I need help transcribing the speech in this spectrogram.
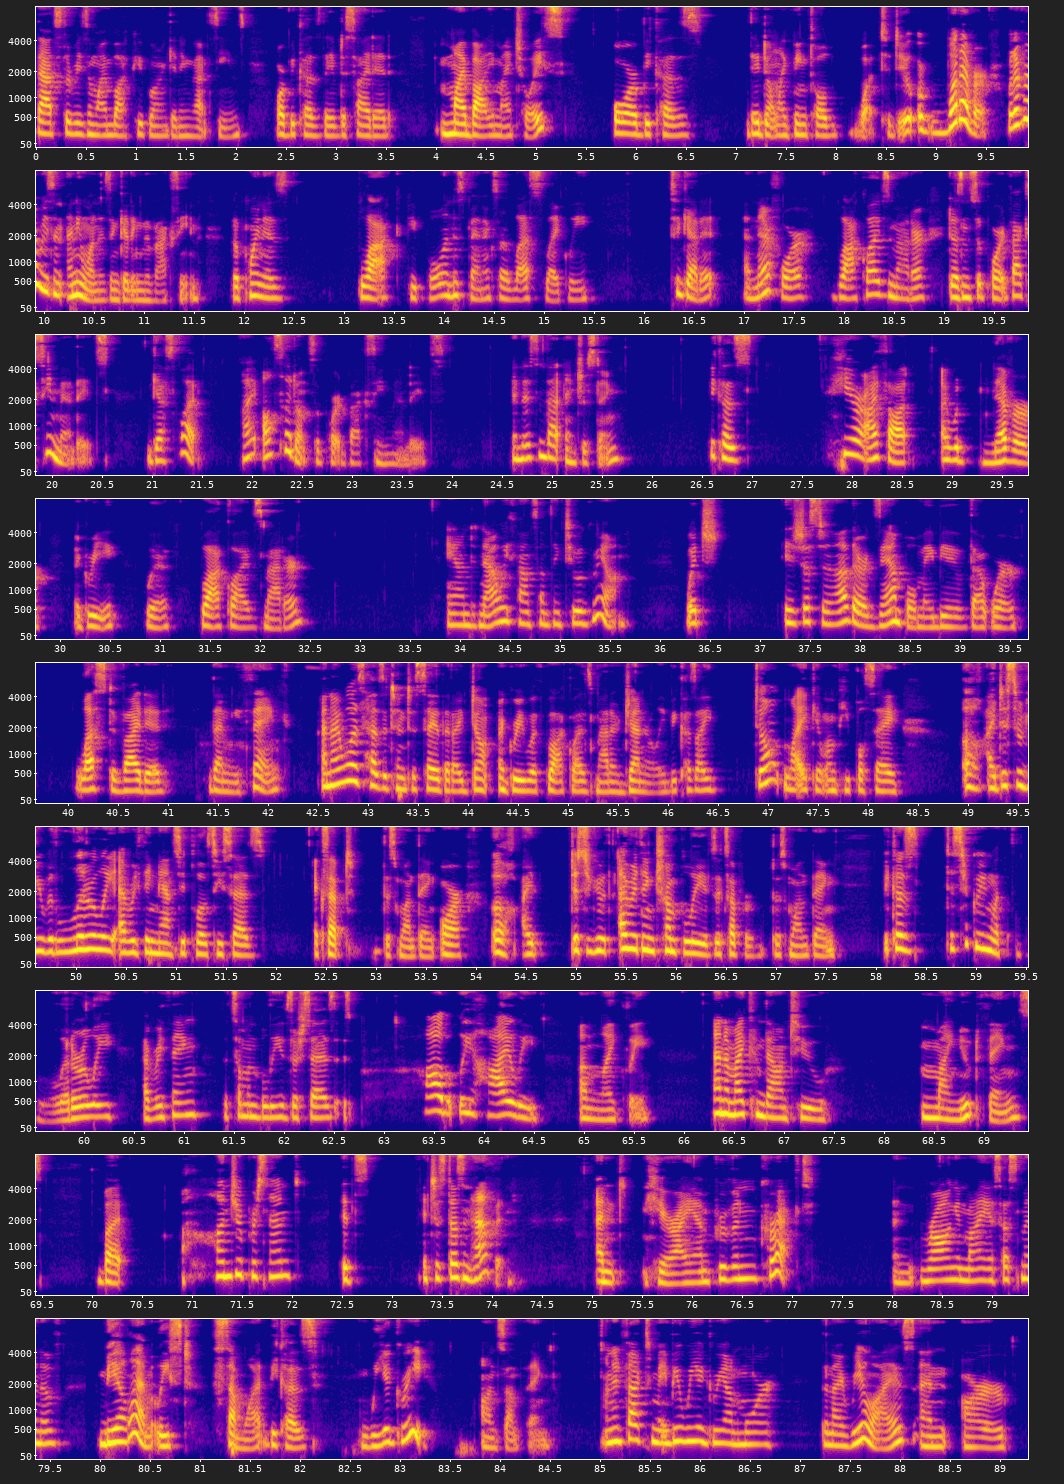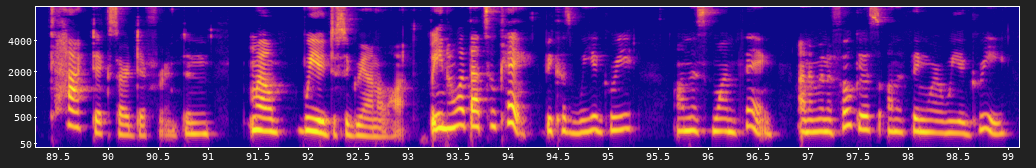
that's the reason why black people aren't getting vaccines, or because they've decided my body, my choice, or because they don't like being told what to do, or whatever, whatever reason anyone isn't getting the vaccine. The point is, black people and Hispanics are less likely to get it, and therefore, Black Lives Matter doesn't support vaccine mandates. Guess what? I also don't support vaccine mandates. And isn't that interesting? Because here I thought I would never agree with Black Lives Matter. And now we found something to agree on, which is just another example, maybe, that we're less divided than we think. And I was hesitant to say that I don't agree with Black Lives Matter generally because I don't like it when people say, oh, I disagree with literally everything Nancy Pelosi says, except this one thing. Or, oh, I disagree with everything Trump believes, except for this one thing. Because disagreeing with literally everything that someone believes or says is probably highly unlikely. And it might come down to minute things, but 100% it's it just doesn't happen. And here I am proven correct and wrong in my assessment of BLM, at least somewhat, because we agree on something. And in fact, maybe we agree on more than I realize, and our tactics are different. And, well, we disagree on a lot. But you know what? That's okay, because we agree on this one thing. And I'm going to focus on the thing where we agree.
